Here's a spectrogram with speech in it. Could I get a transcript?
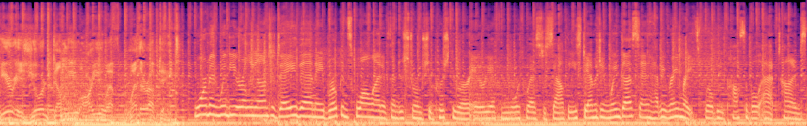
here is your WRUF weather update. Warm and windy early on today, then a broken squall line of thunderstorms should push through our area from northwest to southeast. Damaging wind gusts and heavy rain rates will be possible at times.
